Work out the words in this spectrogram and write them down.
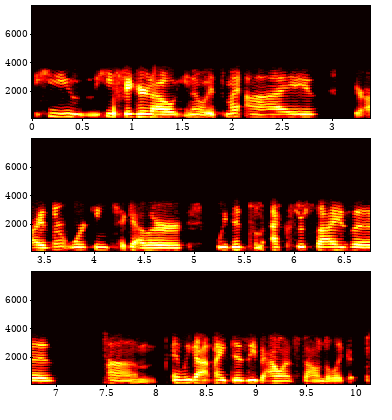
he he figured out, you know, it's my eyes. Your eyes aren't working together. We did some exercises, um, and we got my dizzy balance down to like a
